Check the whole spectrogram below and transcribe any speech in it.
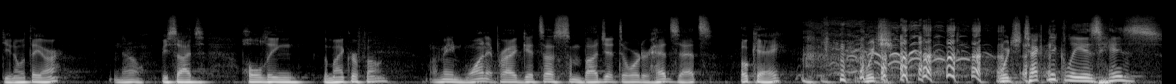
Do you know what they are? No, Besides holding the microphone? I mean, one, it probably gets us some budget to order headsets. Okay. which which technically is his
